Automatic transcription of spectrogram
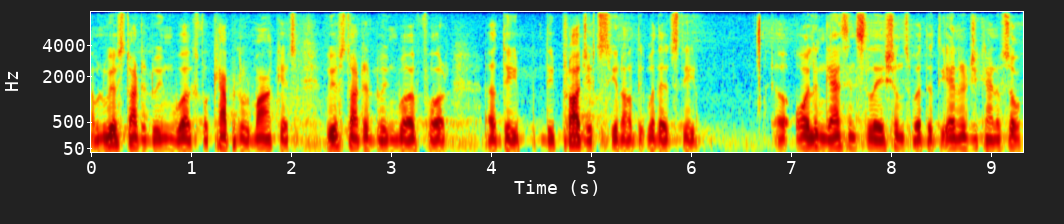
I mean, we have started doing work for capital markets. We have started doing work for uh, the, the projects, you know, the, whether it's the uh, oil and gas installations, whether the energy kind of. So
